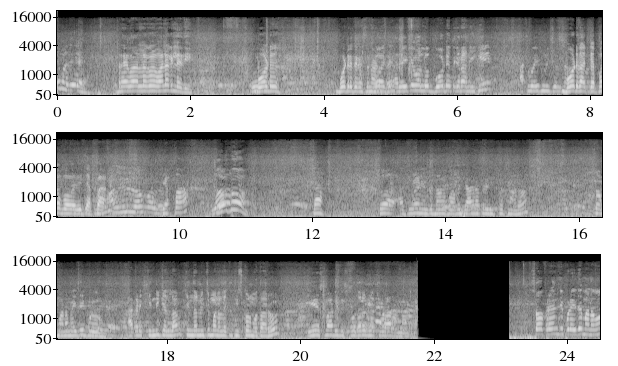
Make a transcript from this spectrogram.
ఏమది వాళ్ళకి లేదు. బోటు బోట్ ఎత్తుకొస్తున్నారు. అదైతే వాళ్ళు బోట్ ఎత్తకడానికి అటువైపు నుంచి. బోట్ కాదు తెప్ప అది తెప్ప. సో చూడండి ఎంత బాగా పాపం జాగ్రత్తగా తీసుకొచ్చినాడు సో మనమైతే ఇప్పుడు అక్కడ కిందికి వెళ్దాం. కింద నుంచి మనల్ని అయితే తీసుకొని పోతారు. ఏ స్పాట్కి తీసుకుపోతారో ఇంకా చూడాలన్నమాట. సో ఫ్రెండ్స్ ఇప్పుడైతే మనము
